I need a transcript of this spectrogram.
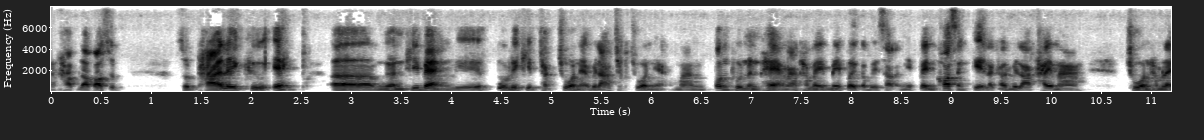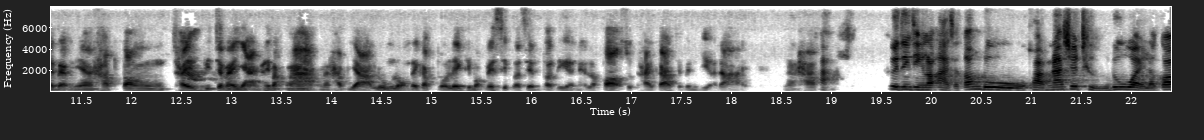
นะครับ แล้วก็สุดสุดท้ายเลยคือเอ๊ะเอ่อเงินที่แบ่งหรือตัวลิขิตชักชวนเนี่ยเวลาชักชวนเนี่ยมันต้นทุนมันแพงนะทำไมไม่เปิดกับบริษัทอันนี้เป็นข้อสังเกตแล้วกันเวลาใครมาชวนทำอะไรแบบเนี้ยครับต้องใช้วิจารณญาณให้มากๆนะครับอย่าลุ่มหลงไปกับตัวเลขที่บอกได้สิบเปอร์เซ็นต์ต่อเดือนเนี่ยแล้วก็สุดท้ายก็อาจจะเป็นเหยื่อได้ นะครับค่ะคือคือจริงๆ เราอาจจะต้องดูความน่าเชื่อถือด้วย แล้วก็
